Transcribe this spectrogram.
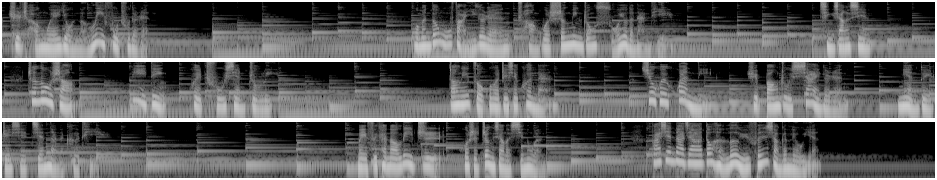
去成为有能力付出的人。我们都无法一个人闯过生命中所有的难题，请相信，这路上必定会出现助力。当你走过了这些困难，就会换你去帮助下一个人面对这些艰难的课题。每次看到励志或是正向的新闻，发现大家都很乐于分享跟留言，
